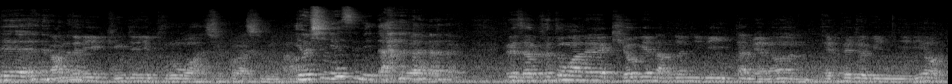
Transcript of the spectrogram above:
네. 남들이 굉장히 부러워하실 것 같습니다. 열심히 했습니다. 네. 그래서 그동안에 기억에 남는 일이 있다면 대표적인 일이 어떤?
